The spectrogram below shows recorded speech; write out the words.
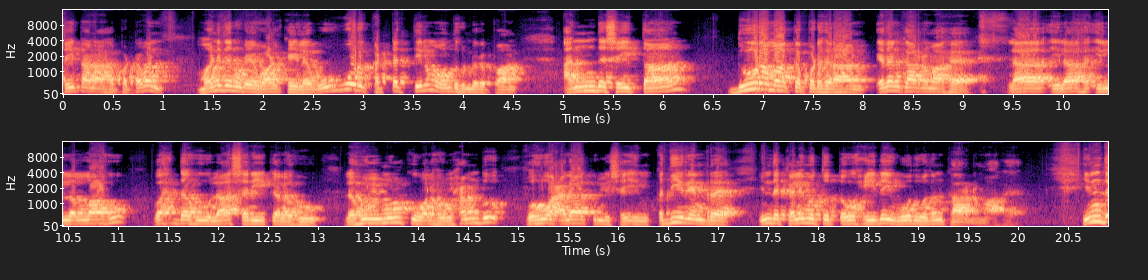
ஷைத்தானாகப்பட்டவன் மனிதனுடைய வாழ்க்கையில ஒவ்வொரு கட்டத்திலும் வந்து கொண்டிருப்பான். அந்த ஷைத்தான் தூரமாக்கப்படுகிறான். எதன் காரணமாக? லா இலாஹ இல்லல்லாஹூ வஹ்தஹு லா ஷரீக லஹு லஹுல் முல்கு வலஹுல் ஹம்து வஹு அலா குல்லி ஷைஇன் கதீர் என்ற இந்த கலிமத்து தௌஹீதை ஓதுவதன் காரணமாக. இந்த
